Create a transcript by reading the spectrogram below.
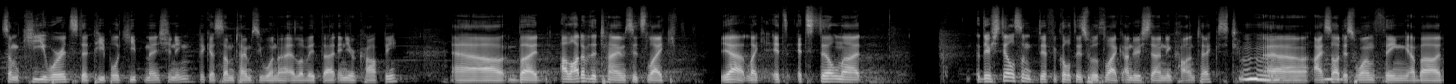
some keywords that people keep mentioning because sometimes you want to elevate that in your copy. Uh, but a lot of the times it's like, yeah, like it's it's still not. There's still some difficulties with like understanding context. Uh, I saw this one thing about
